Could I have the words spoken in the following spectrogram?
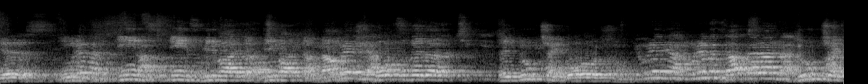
ես, ինձ, ինձ, ինձ մի վարկա, մի վարկա, նա փոխվելը դե դուք չեք որոշում։ Ուրեմն, ուրեմն դատարանը Դուք չեք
